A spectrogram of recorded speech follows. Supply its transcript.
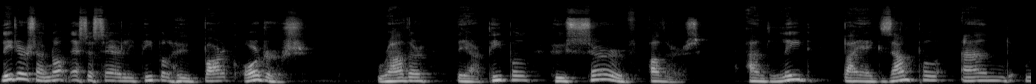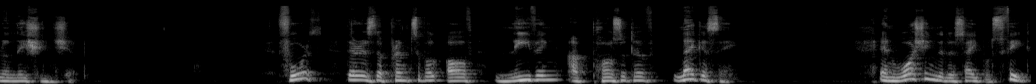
Leaders are not necessarily people who bark orders. Rather, they are people who serve others and lead by example and relationship. Fourth, there is the principle of leaving a positive legacy. In washing the disciples' feet,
